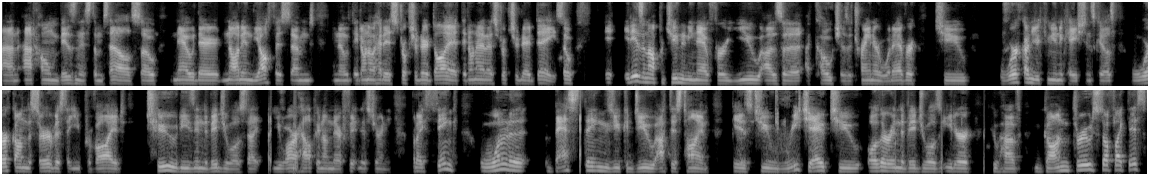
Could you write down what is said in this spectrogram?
an at-home business themselves. So now they're not in the office and you know they don't know how to structure their diet they don't know how to structure their day. So it, it is an opportunity now for you as a, a coach as a trainer whatever to work on your communication skills work on the service that you provide to these individuals that you are helping on their fitness journey. But i think one of the best things you could do at this time is to reach out to other individuals either who have gone through stuff like this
